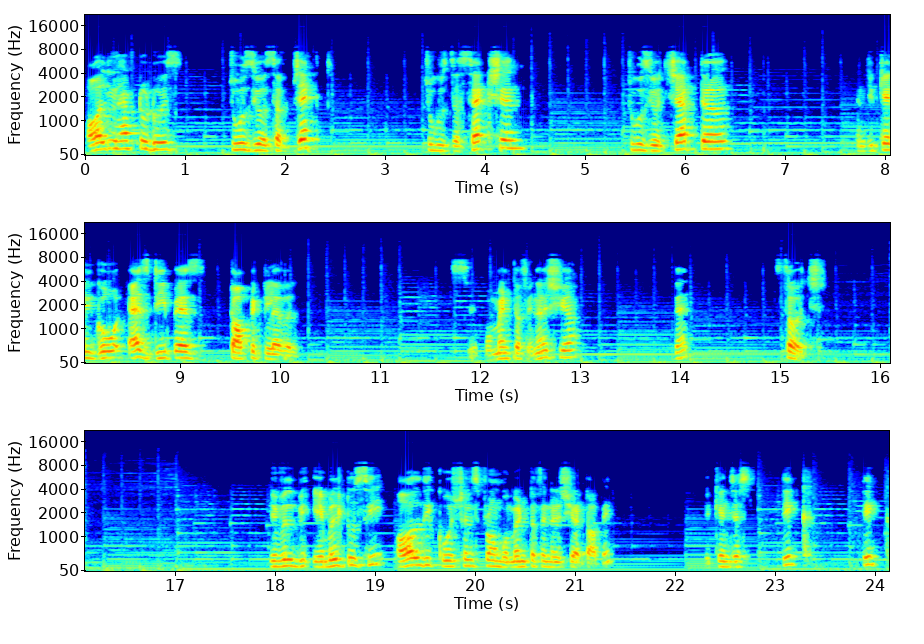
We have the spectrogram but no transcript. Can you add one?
All you have to do is choose your subject, choose the section, choose your chapter, and you can go as deep as topic level. Moment of inertia, then search. You will be able to see all the questions from moment of inertia topic. You can just tick tick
